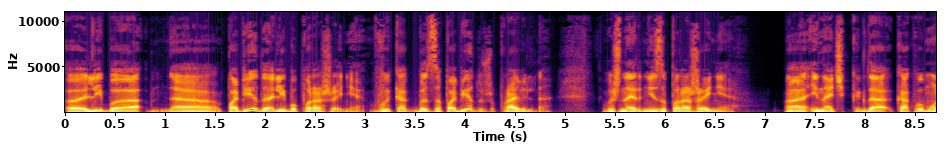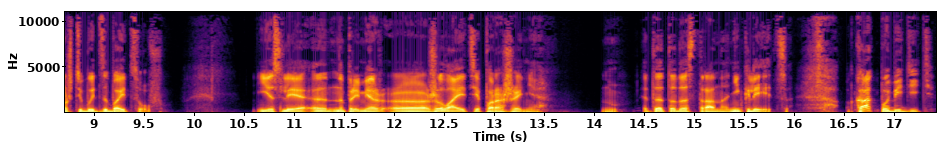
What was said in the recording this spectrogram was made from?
Э, либо э, победа, либо поражение. Вы как бы за победу же, правильно? Вы же, наверное, не за поражение. Иначе, когда, как вы можете быть за бойцов? Если, например, желаете поражения. Ну, это тогда странно, не клеится. Как победить?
